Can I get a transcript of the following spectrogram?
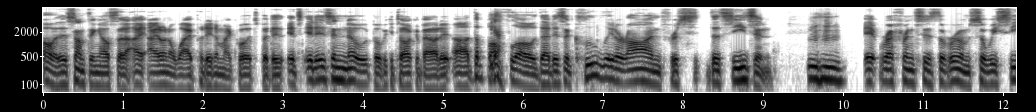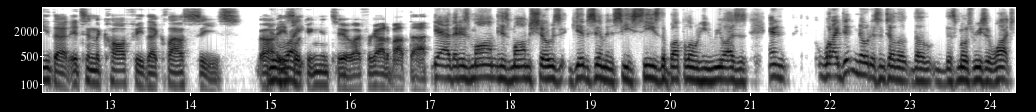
Oh, there's something else that I, I don't know why I put it in my quotes, but it, it's it is a note, but we could talk about it. Uh, the Yeah. buffalo that is a clue later on for se- the season. hmm it references the room, so we see that it's in the coffee that Klaus sees. Uh, he's right. looking into. I forgot about that. Yeah, that his mom, his mom shows, gives him, and he sees the buffalo, and he realizes. And what I didn't notice until the, the this most recent watch,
